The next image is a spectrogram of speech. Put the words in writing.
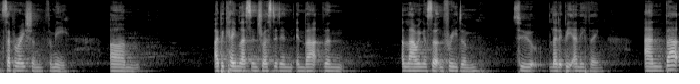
separation for me. Um, I became less interested in, in that than allowing a certain freedom to let it be anything. And that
